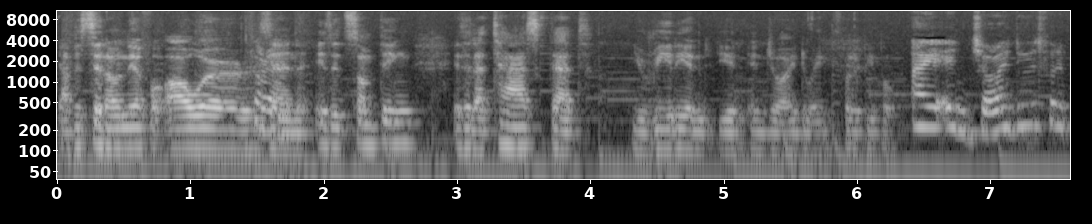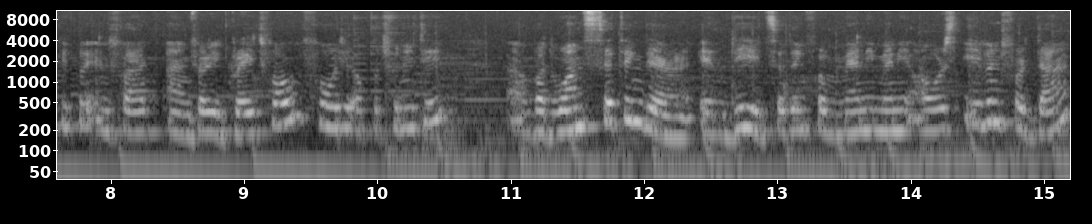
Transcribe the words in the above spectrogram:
You have to sit on there for hours." Correct. And is it something? Is it a task that you really en- you enjoy doing for the people? I enjoy doing it for the people. In fact, I'm very grateful for the opportunity. Uh, but once sitting there, indeed, sitting for many, many hours, even for that,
